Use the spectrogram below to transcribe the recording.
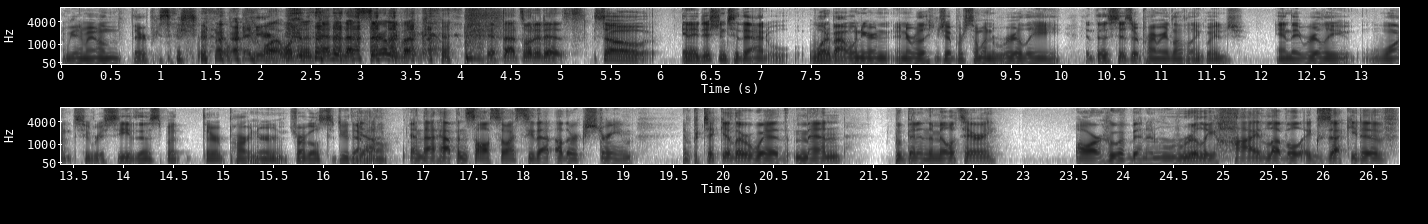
I'm getting my own therapy session right here. Well, it wasn't intended necessarily, but if that's what it is. So, in addition to that, what about when you're in, in a relationship where someone really, this is their primary love language, and they really want to receive this, but their partner struggles to do that Yeah. well? And that happens also. I see that other extreme, in particular with men who've been in the military or who have been in really high level executive,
